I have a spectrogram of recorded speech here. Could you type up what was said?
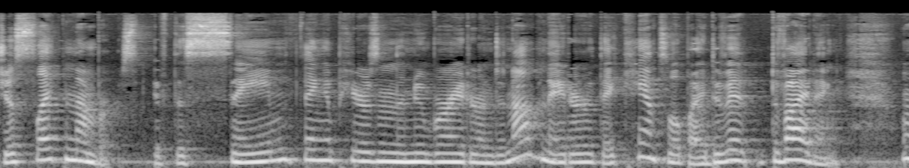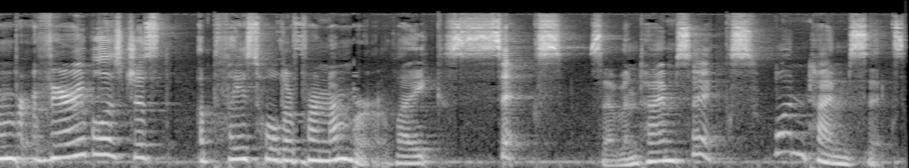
just like numbers, if the same thing appears in the numerator and denominator, they cancel by divi dividing. Remember, a variable is just a placeholder for a number, like 6. 7 times 6, 1 times 6.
